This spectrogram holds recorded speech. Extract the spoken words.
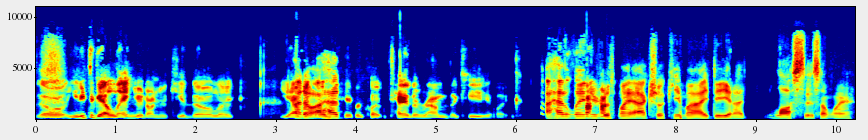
So you need to get a lanyard on your key though, like you have I know, like I had paper clip tied around the key, like. I had a lanyard with my actual key, my ID, and I lost it somewhere.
